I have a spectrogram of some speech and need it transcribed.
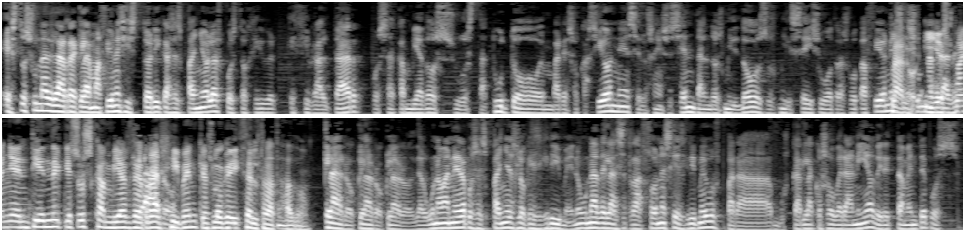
esto es una de las reclamaciones históricas españolas, puesto que Gibraltar pues, ha cambiado su estatuto en varias ocasiones, en los años 60, en 2002, 2006 hubo otras votaciones. Claro, y, España entiende que eso es cambiar de régimen, que es lo que dice el tratado. Claro, claro, claro. De alguna manera, pues España es lo que esgrime, ¿no? Una de las razones que esgrime pues, para buscar la soberanía o directamente pues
